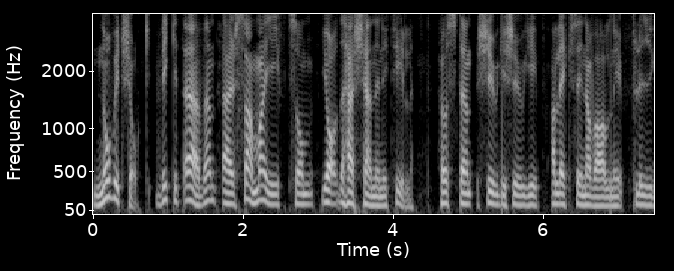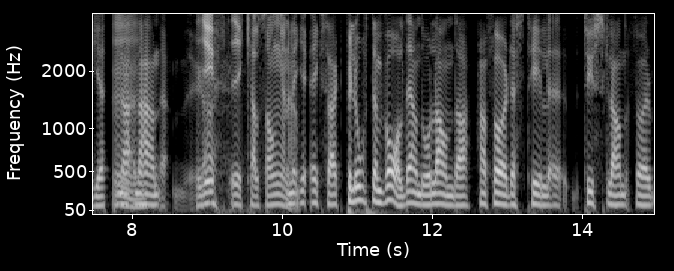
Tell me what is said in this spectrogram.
Novichok, vilket även är samma gift som, ja det här känner ni till. Hösten 2020, Alexej Navalny, flyget, Mm. när, när han... Gift i kalsongerna. Men, Exakt. Piloten valde ändå att landa. Han fördes till eh, Tyskland för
